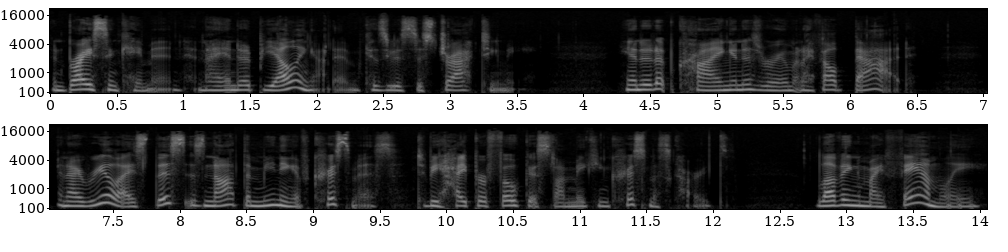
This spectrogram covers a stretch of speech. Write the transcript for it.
and Bryson came in, and I ended up yelling at him because he was distracting me. He ended up crying in his room, and I felt bad. And I realized this is not the meaning of Christmas to be hyper focused on making Christmas cards. Loving my family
